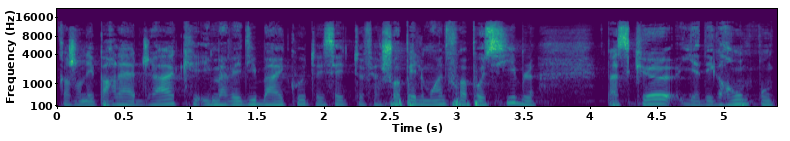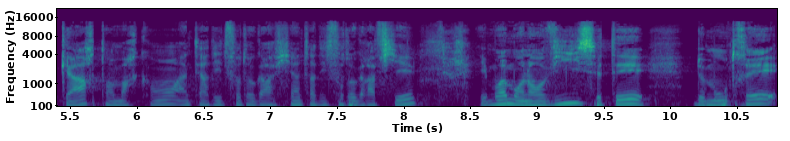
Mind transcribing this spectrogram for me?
Quand j'en ai parlé à Jack, il m'avait dit bah écoute, essaye de te faire choper le moins de fois possible parce qu'il y a des grandes pancartes en marquant interdit de photographier, interdit de photographier. Et moi, mon envie, c'était de montrer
